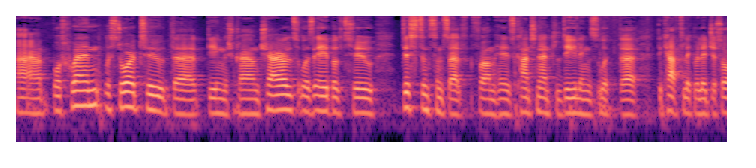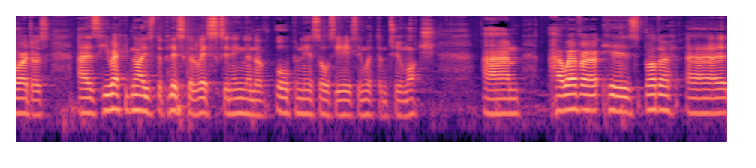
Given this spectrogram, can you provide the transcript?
Uh, but when restored to the, the English crown, Charles was able to distance himself from his continental dealings with the, the Catholic religious orders, as he recognised the political risks in England of openly associating with them too much. Um, however, his brother uh,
